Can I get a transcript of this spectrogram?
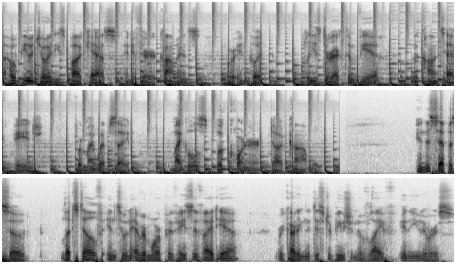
I hope you enjoy these podcasts, and if there are comments or input, please direct them via the contact page for my website, michaelsbookcorner.com. In this episode, let's delve into an ever more pervasive idea regarding the distribution of life in the universe.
